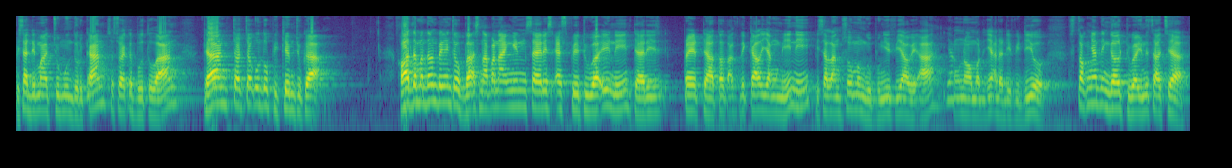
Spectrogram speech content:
bisa dimaju mundurkan sesuai kebutuhan dan cocok untuk big game juga. Kalau teman-teman pengen coba senapan angin series SB2 ini dari Predator Tactical yang mini bisa langsung menghubungi via WA yang nomornya ada di video. Stoknya tinggal dua unit saja,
